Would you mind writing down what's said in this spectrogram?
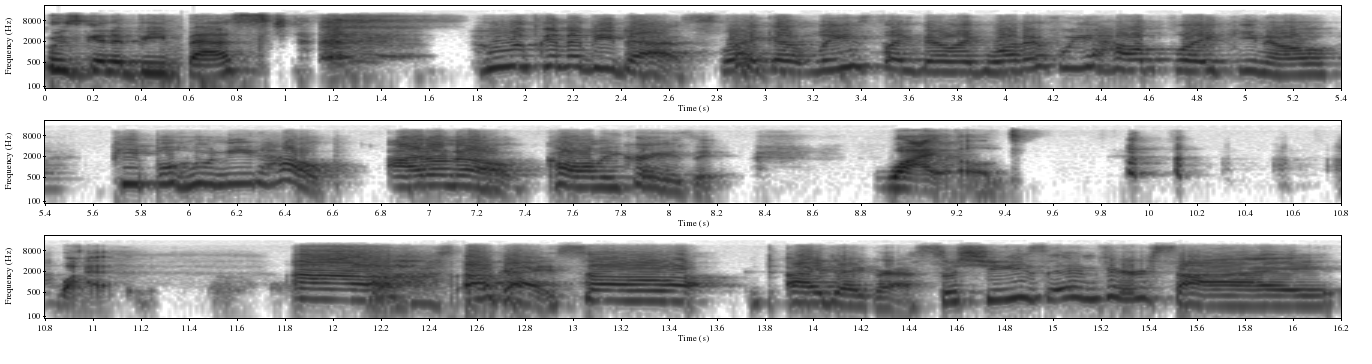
Who's gonna be best. who's going to be best? Like, at least, like, they're like, what if we help, like, you know, people who need help? I don't know. Call me crazy. Wild. Wild. Uh, okay. So I digress. So she's in Versailles.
